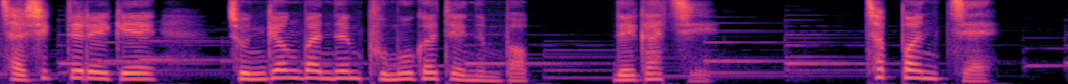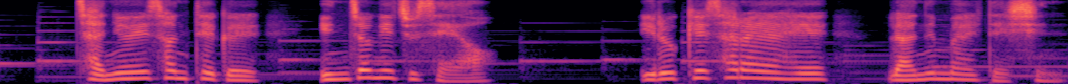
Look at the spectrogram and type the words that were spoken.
자식들에게 존경받는 부모가 되는 법 네 가지. 첫 번째, 자녀의 선택을 인정해 주세요. 이렇게 살아야 해 라는 말 대신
